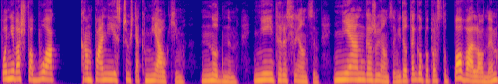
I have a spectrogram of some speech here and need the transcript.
Ponieważ fabuła kampanii jest czymś tak miałkim, nudnym, nieinteresującym, nieangażującym i do tego po prostu powalonym,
